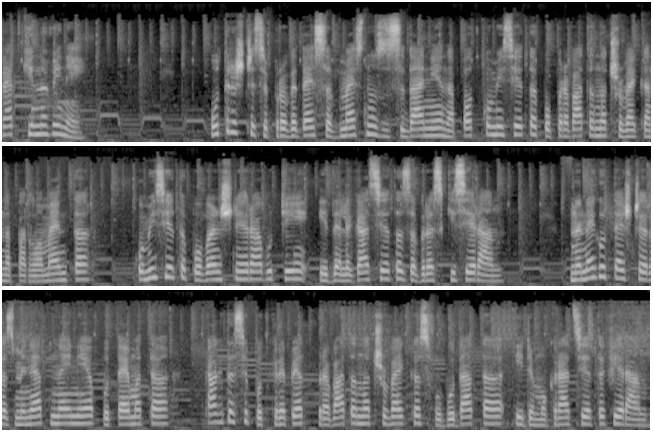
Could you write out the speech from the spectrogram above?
Кратки новини. Утре ще се проведе съвместно заседание на подкомисията по правата на човека на парламента, Комисията по външни работи и Делегацията за връзки с Иран. На него те ще разменят мнения по темата как да се подкрепят правата на човека, свободата и демокрацията в Иран.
